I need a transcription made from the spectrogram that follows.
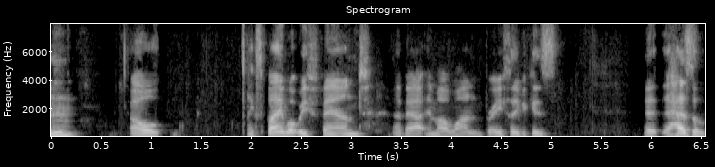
I'll explain what we found about MR1 briefly because it has a,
